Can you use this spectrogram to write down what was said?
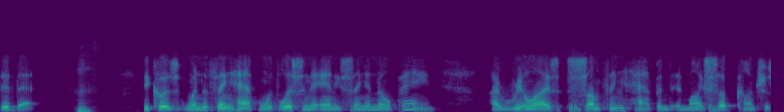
did that. Hmm. Because when the thing happened with listening to Annie sing in No Pain, I realized something happened in my subconscious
